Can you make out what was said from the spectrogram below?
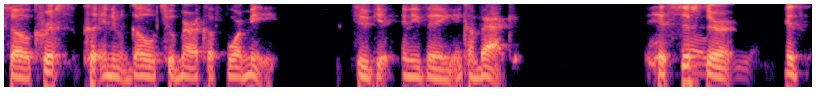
So Chris couldn't even go to America for me to get anything and come back. His oh, sister is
